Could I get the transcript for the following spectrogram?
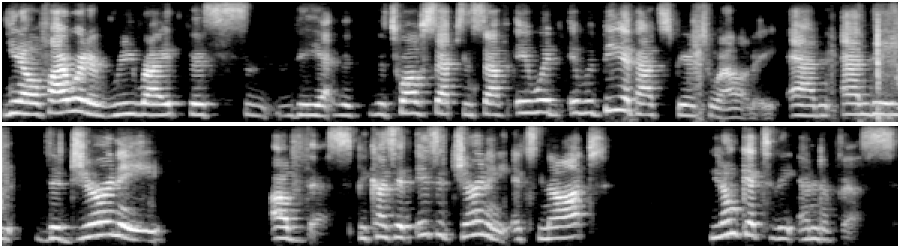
you know, if I were to rewrite this, the, the, the 12 steps and stuff, it would it would be about spirituality and and the the journey of this because it is a journey. It's not, you don't get to the end of this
